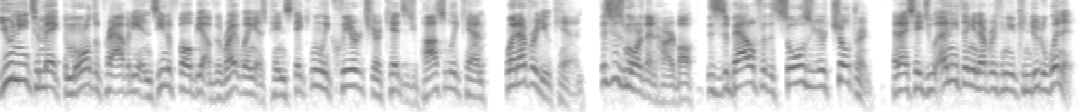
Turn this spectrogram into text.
You need to make the moral depravity and xenophobia of the right wing as painstakingly clear to your kids as you possibly can, whenever you can. This is more than hardball. This is a battle for the souls of your children. And I say do anything and everything you can do to win it.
